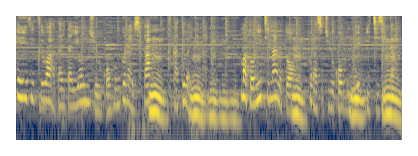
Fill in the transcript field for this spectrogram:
平日は大体45分ぐらいしかうん。使ってはいけない、うんまあ土日になるとうん。プラス15分で1時間、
